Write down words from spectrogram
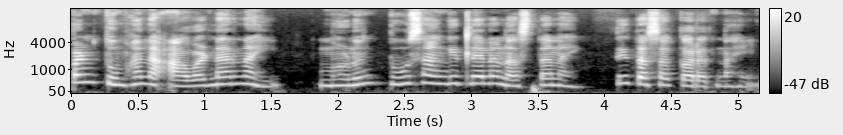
पण तुम्हाला आवडणार नाही म्हणून तू सांगितलेलं नसतानाही ती तसं करत नाही.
